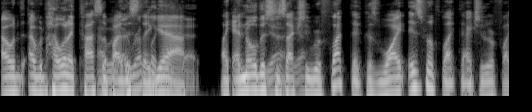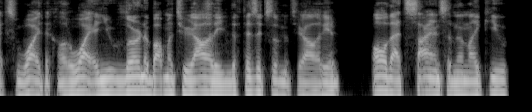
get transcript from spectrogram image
I would, I would, how would I How would classify I this thing? Yeah. that? Like I know this Yeah, is yeah. actually reflected because white is reflected, actually reflects white, the color white. And you learn about materiality, the physics of materiality and all that science. And then like you,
